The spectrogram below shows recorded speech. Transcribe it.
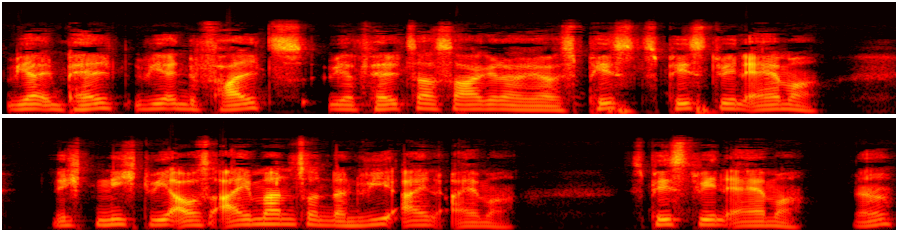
wir in Pel wir in der Pfalz, wir Pfälzer sagen da, ja, es pisst, es pisst wie ein Eimer. Nicht, nicht wie aus Eimern, sondern wie ein Eimer. Es pisst wie ein Eimer, ne?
